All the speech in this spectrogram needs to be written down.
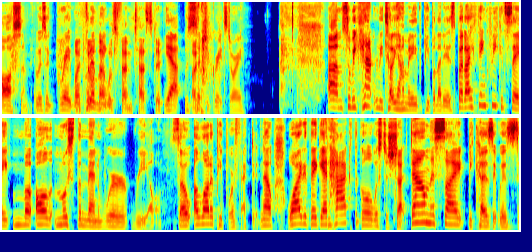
awesome. It was a great. We'll I thought that link. was fantastic. Yeah, it was such a great story. Um, so we can't really tell you how many of the people that is, but I think we can say mo- all most of the men were real. So a lot of people were affected. Now, why did they get hacked? The goal was to shut down this site because it was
